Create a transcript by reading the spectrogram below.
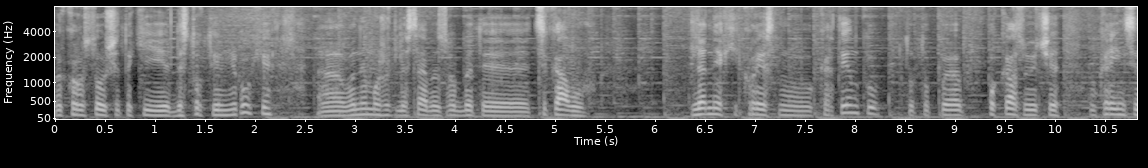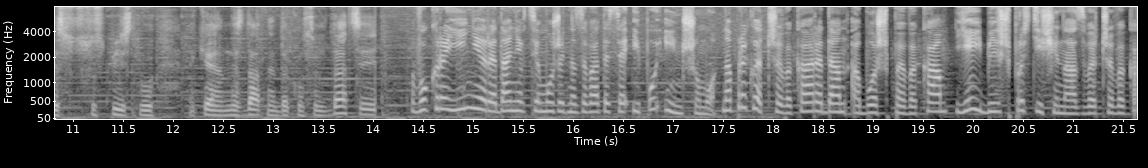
використовуючи такі деструктивні рухи, е, вони можуть для себе зробити цікаву. Для них і корисну картинку, тобто показуючи українці суспільству, яке не здатне до консолідації, В Україні реданівці можуть називатися і по-іншому, наприклад, ЧВК Редан або ж ПВК. Є й більш простіші назви ЧВК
